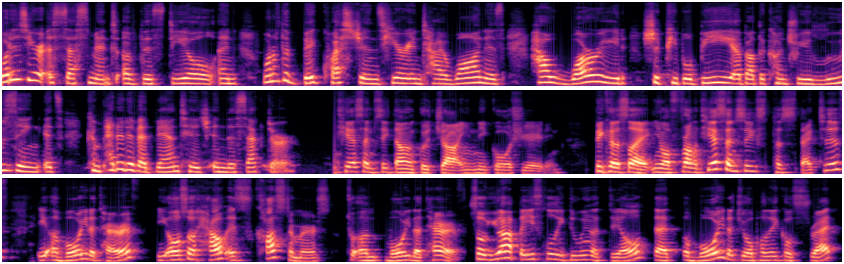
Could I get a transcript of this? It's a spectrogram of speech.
What is your assessment of this deal? And one of the big questions here in Taiwan is how worried should people be about the country losing its competitive advantage in this sector? TSMC done a good job in negotiating because like you know from TSMC's perspective, it avoid the tariff. It also help its customers to avoid the tariff. So you are basically doing a deal that avoid the geopolitical threat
